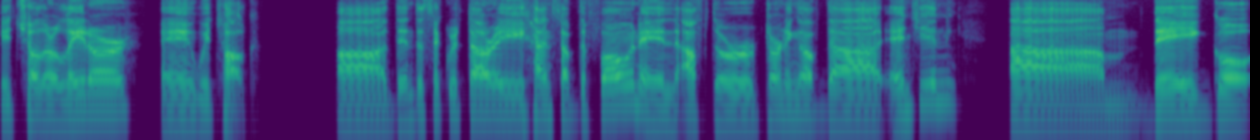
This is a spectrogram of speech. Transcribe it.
each other later, and we talk. Uh, then the secretary hands up the phone, and after turning off the engine, um, they go.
